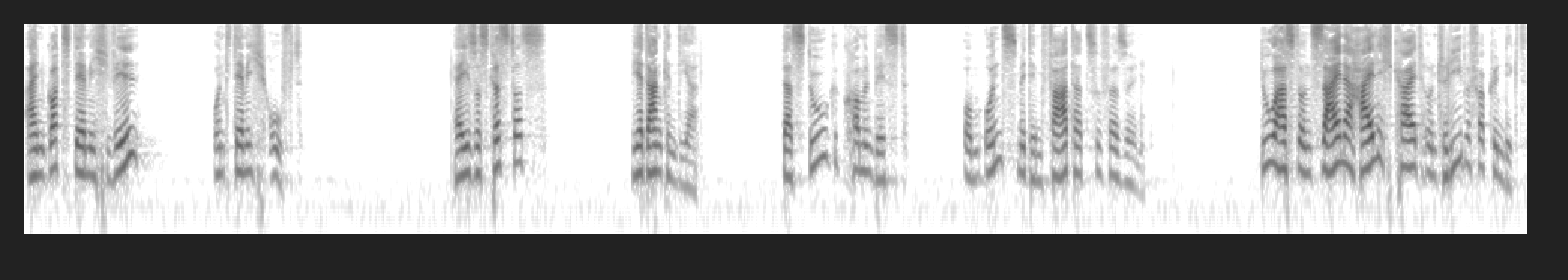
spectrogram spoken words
Ein Gott, der mich will und der mich ruft. Herr Jesus Christus, wir danken dir, dass du gekommen bist, um uns mit dem Vater zu versöhnen. Du hast uns seine Heiligkeit und Liebe verkündigt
